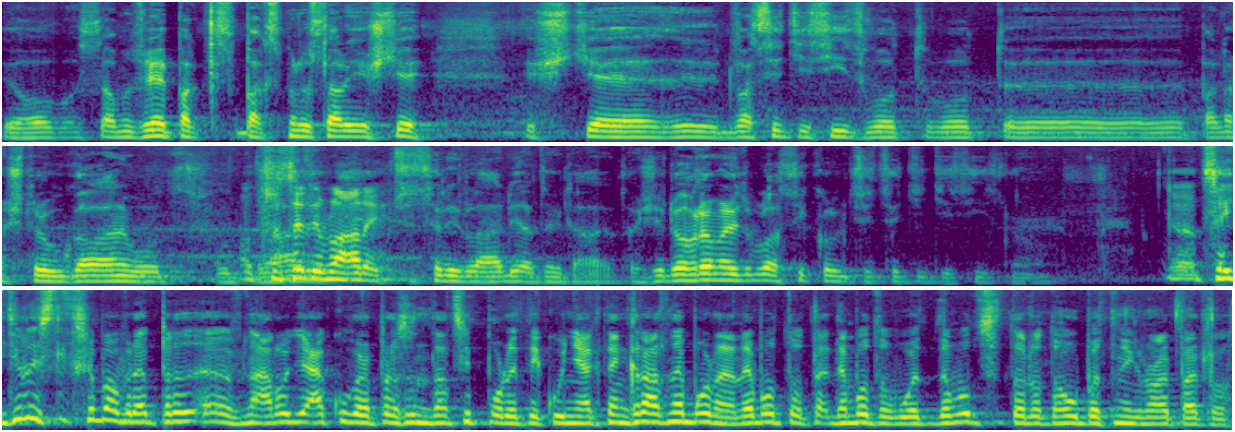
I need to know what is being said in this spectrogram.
Jo, samozřejmě pak, pak jsme dostali ještě, ještě 20 tisíc od, od uh, pana Štrougala nebo od, od, od předsedy vlády. Předsedy vlády a tak dále. Takže dohromady to bylo asi kolem 30 tisíc. No. Cítili jste třeba v, repre, v národě v reprezentaci politiku nějak tenkrát nebo ne? Nebo, to, nebo, to, nebo se to do toho vůbec nikdo nepletl?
